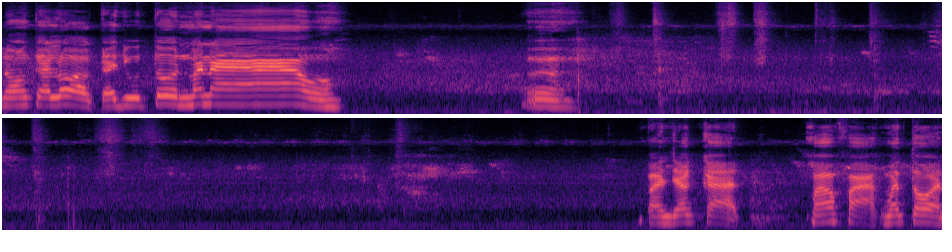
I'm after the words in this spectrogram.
น้องกระลอกกะอยู่ต้นมะนาว เออ บรรยากาศมาฝากมาต้น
